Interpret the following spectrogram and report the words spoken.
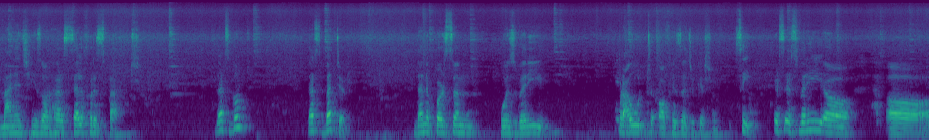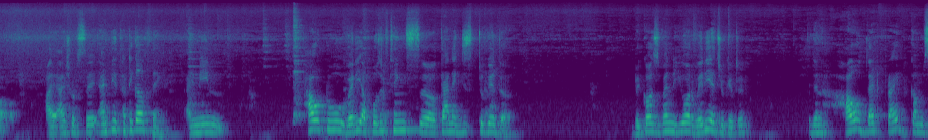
manage his or her self respect that's good. That's better than a person who is very proud of his education. See it's it's very uh, uh, I, I should say antithetical thing. I mean how two very opposite things uh, can exist together. Because when you are very educated then how that pride comes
